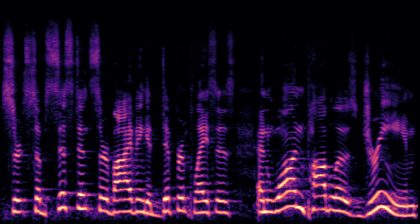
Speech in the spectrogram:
subsistence surviving at different places. And Juan Pablo's dream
